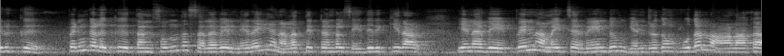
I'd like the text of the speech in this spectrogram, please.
இருக்கு. பெண்களுக்கு தன் சொந்த செலவில் நிறைய நலத்திட்டங்கள் செய்திருக்கிறாள். எனவே பெண் அமைச்சர் வேண்டும் என்றதும் முதல் ஆளாக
